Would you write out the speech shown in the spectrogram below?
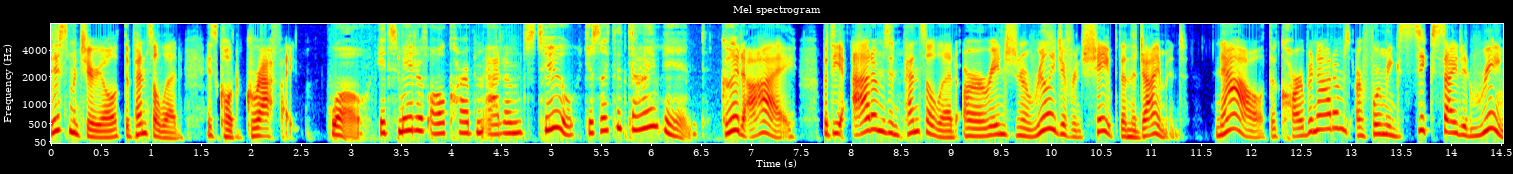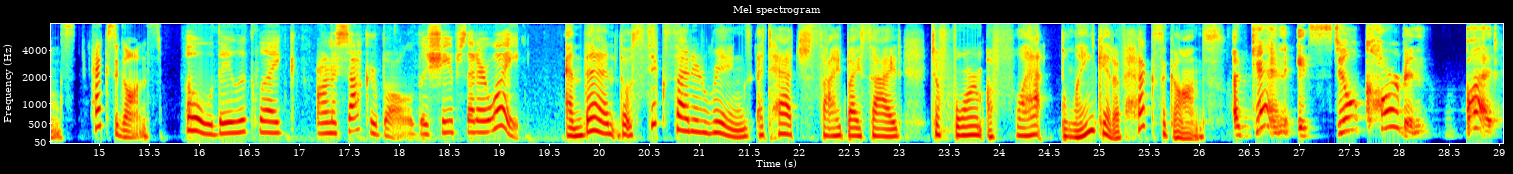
this material, the pencil lead, is called graphite. Whoa, it's made of all carbon atoms too, just like the diamond. Good eye. But the atoms in pencil lead are arranged in a really different shape than the diamond. Now, the carbon atoms are forming six sided rings, hexagons. Oh, they look like on a soccer ball, the shapes that are white. And then those six sided rings attach side by side to form a flat blanket of hexagons. Again, it's still carbon, but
